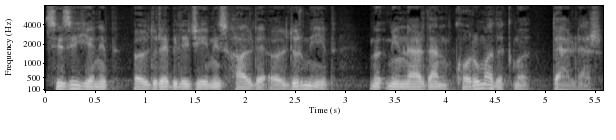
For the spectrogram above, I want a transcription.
sizi yenip öldürebileceğimiz halde öldürmeyip, müminlerden korumadık mı derler.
